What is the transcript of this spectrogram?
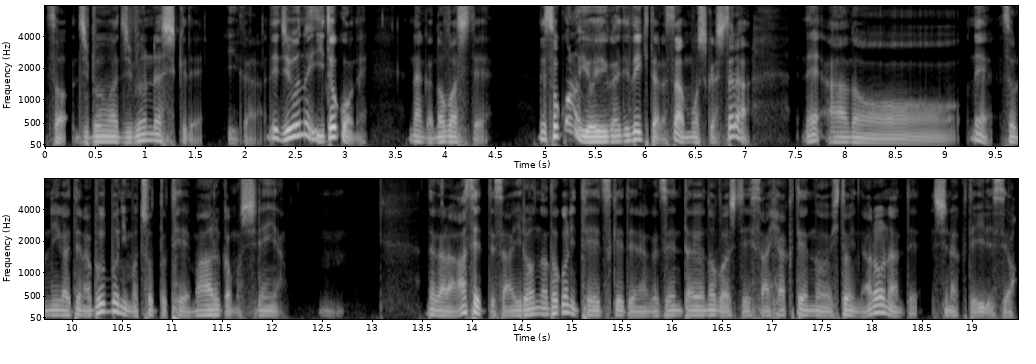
そう。自分は自分らしくでいいから。で、自分のいいとこをね、なんか伸ばして。で、そこの余裕が出てきたらさ、もしかしたら、ね、あのーね、その苦手な部分にもちょっと手回るかもしれんやん。だから焦ってさ、いろんなとこに手つけて、なんか全体を伸ばしてさ、100点の人になろうなんてしなくていいですよ。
